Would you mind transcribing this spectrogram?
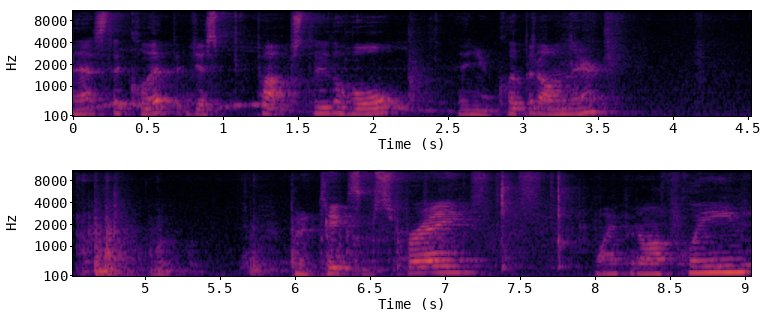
That's the clip. It just pops through the hole and you clip it on there. I'm going to take some spray, wipe it off clean.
